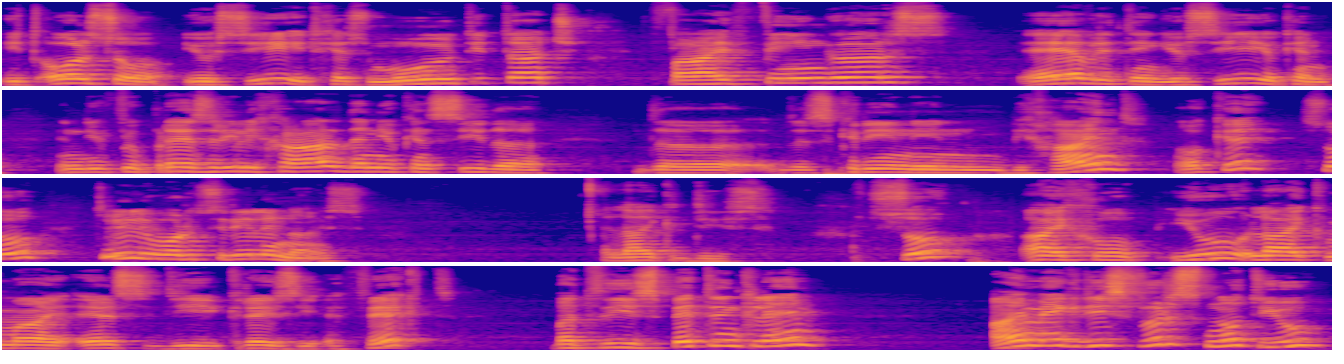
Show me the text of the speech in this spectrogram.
it also you see it has multi-touch five fingers everything. You see you can and if you press really hard then you can see the the the screen in behind. Okay so it really works really nice. Like this. So I hope you like my LCD crazy effect. But this patent claim, I make this first, not you.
